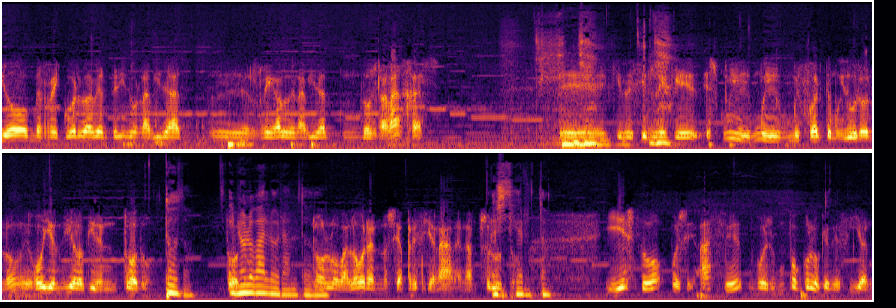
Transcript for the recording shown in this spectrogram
yo me recuerdo haber tenido Navidad, eh, el regalo de Navidad, mm, dos naranjas. Eh, quiero decirle ya. que es muy, muy, muy fuerte, muy duro, ¿no? Hoy en día lo tienen todo. Todo. Y no lo valoran todo. No lo valoran, no se aprecia nada en absoluto. es cierto. Y esto, pues, hace, pues, un poco lo que decían,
